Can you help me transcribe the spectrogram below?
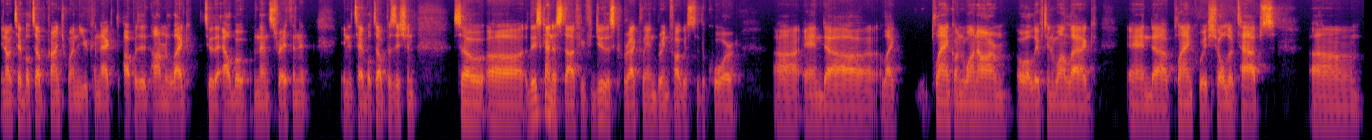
You know, tabletop crunch when you connect opposite arm and leg to the elbow and then straighten it in a tabletop position. So uh, this kind of stuff, if you do this correctly and bring focus to the core, uh, and uh, like plank on one arm or lifting one leg, and uh, plank with shoulder taps. Um,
